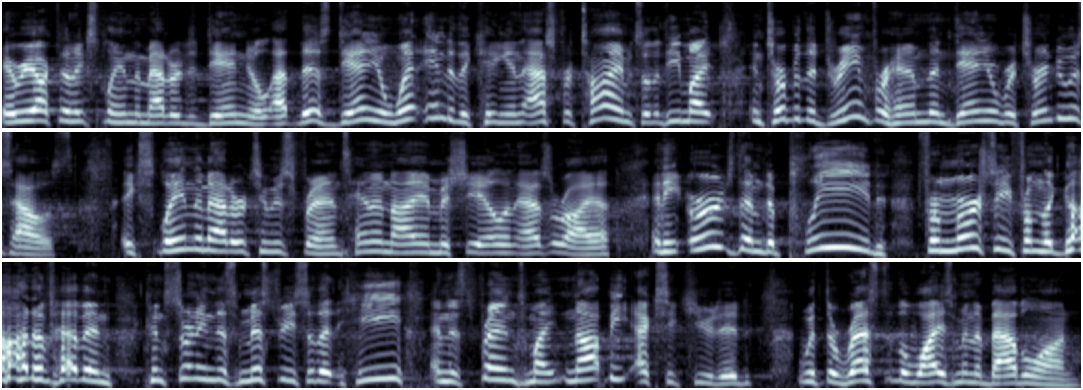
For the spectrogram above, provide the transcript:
Arioch then explained the matter to Daniel. At this, Daniel went into the king and asked for time so that he might interpret the dream for him. Then Daniel returned to his house, explained the matter to his friends, Hananiah, Mishael, and Azariah, and he urged them to plead for mercy from the God of heaven concerning this mystery so that he and his friends might not be executed with the rest of the wise men of Babylon.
